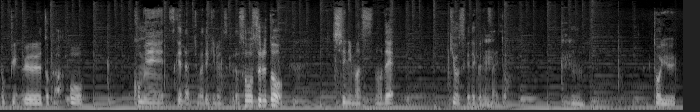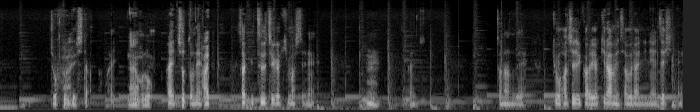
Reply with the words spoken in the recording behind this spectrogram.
トッピングとかを米つけたりとかできるんですけど、そうすると死にますので、気をつけてくださいと。ううんん。という情報でした。はい。なるほど。はい、ちょっとね、はいさっき通知が来ましてね、うん。そうなので、今日8時から焼きラーメン侍にね、ぜひね、行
